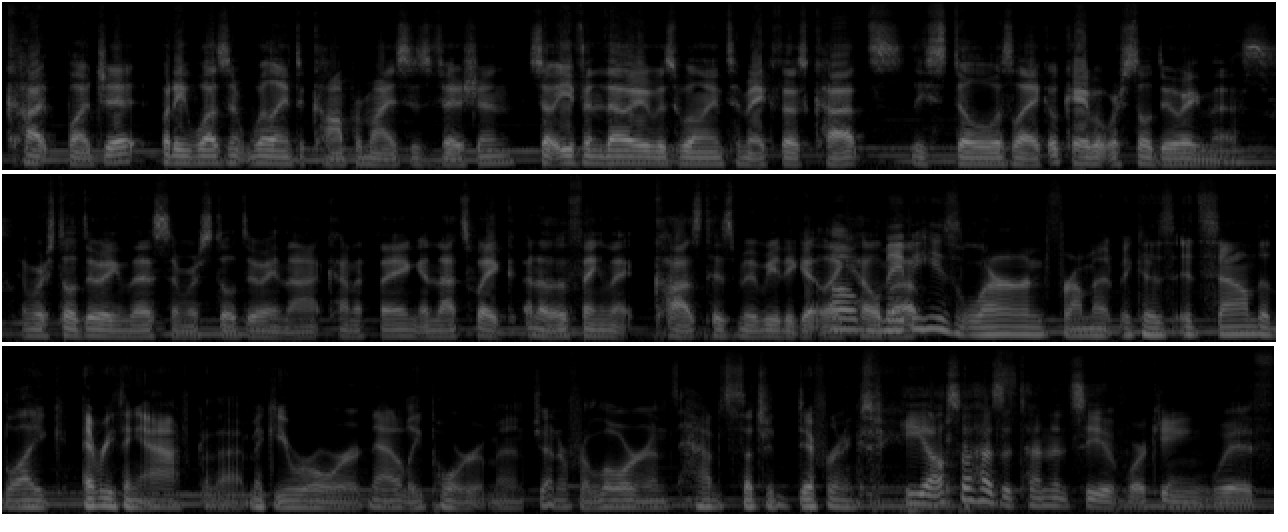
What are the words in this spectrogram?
cut budget, but he wasn't willing to compromise his vision. So even though he was willing to make those cuts, he still was like, okay, but we're still doing this, and we're still doing this, and we're still doing that kind of thing. And that's like another thing that caused his movie to get like oh, held maybe up. he's learned from it because it sounded like everything after that. Mickey Rourke, Natalie Portman, Jennifer Lawrence had such a different experience. He also has a tendency of working with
